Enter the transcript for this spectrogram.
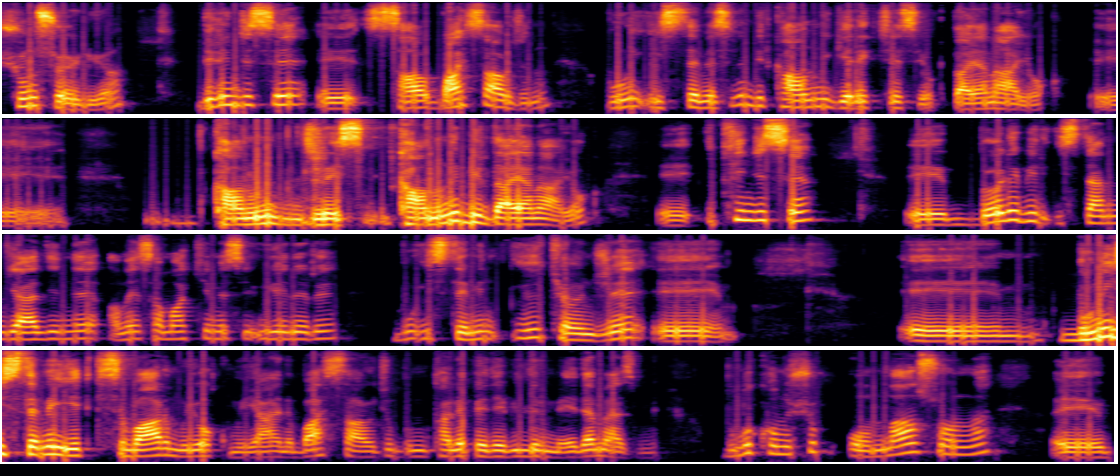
şunu söylüyor. Birincisi e, sav, başsavcının bunu istemesinin bir kanuni gerekçesi yok, dayanağı yok. E, kanuni, resmi, kanuni bir dayanağı yok. E, ikincisi e, böyle bir istem geldiğinde Anayasa Mahkemesi üyeleri bu istemin ilk önce e, e, bunu isteme yetkisi var mı yok mu? Yani başsavcı bunu talep edebilir mi edemez mi? Bunu konuşup ondan sonra e,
